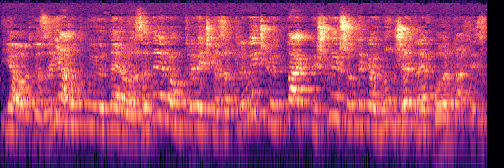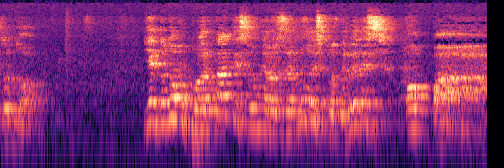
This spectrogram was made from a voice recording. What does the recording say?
ягодка за ягодкою, дерево за деревом, травичка за травичкою, так пішли, що вони кажуть, ну вже треба повертатись додому. Як додому повертатись, вони розвернулись, подивились, опа!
